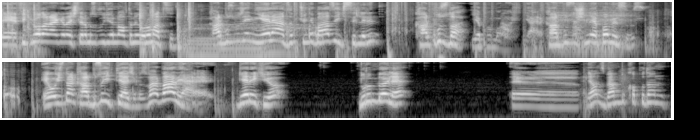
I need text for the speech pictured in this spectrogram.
Ee, fikri olan arkadaşlarımız videonun altına yorum atsın. Karpuz bize niye lazım? Çünkü bazı iksirlerin karpuzla yapımı var. Yani karpuz dışında yapamıyorsunuz. E o yüzden karpuza ihtiyacımız var. Var yani. Gerekiyor. Durum böyle. Ee, yalnız ben bu kapıdan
